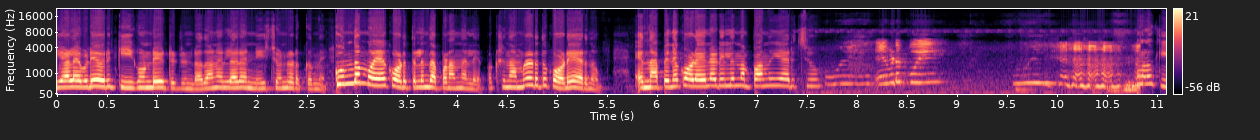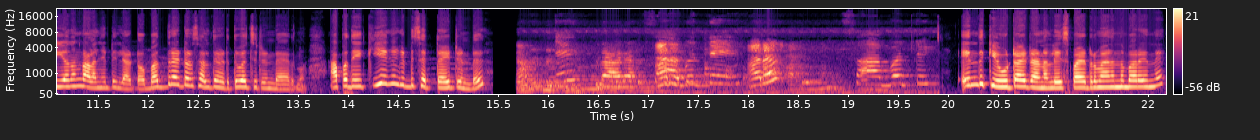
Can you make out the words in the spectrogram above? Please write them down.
ഇയാൾ എവിടെയോ ഒരു കീ കൊണ്ടേ ഇട്ടിട്ടുണ്ട്. അതാണ് എല്ലാവരും അന്വേഷിച്ചുകൊണ്ട് നടക്കുന്നത് കുന്തം പോയ കുടത്തിലും തപ്പണം എന്നല്ലേ. പക്ഷെ നമ്മുടെ അടുത്ത് കുടയായിരുന്നു. എന്നാ പിന്നെ കുടയുടെ അടിയിൽ നപ്പാന്ന് വിചാരിച്ചു. എവിടെ പോയി? കീ ഒന്നും കളഞ്ഞിട്ടില്ല കേട്ടോ. ഭദ്രമായിട്ട് ഒരു സ്ഥലത്ത് എടുത്തു വെച്ചിട്ടുണ്ടായിരുന്നു. അപ്പൊ ദേ കീ ഒക്കെ കിട്ടി സെറ്റായിട്ടുണ്ട് ആരാ? ആരാ? എന്ത് ക്യൂട്ടായിട്ടാണല്ലേ സ്പൈഡർമാൻ എന്ന് പറയുന്നത്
